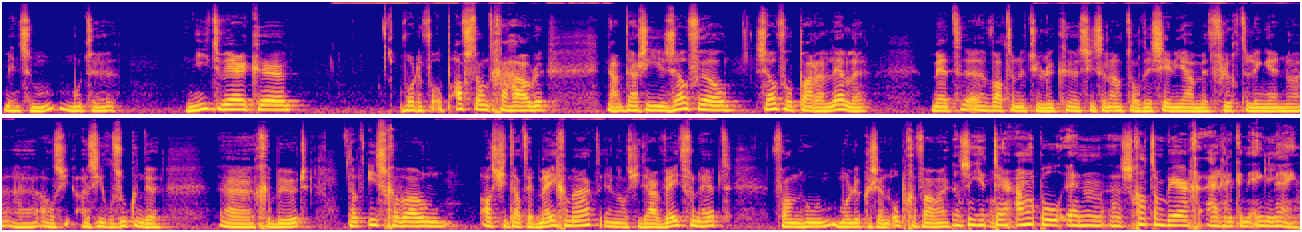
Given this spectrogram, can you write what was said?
Mensen moeten niet werken, worden op afstand gehouden. Nou, daar zie je zoveel, zoveel parallellen met uh, wat er natuurlijk uh, sinds een aantal decennia met vluchtelingen en als asielzoekenden gebeurt. Dat is gewoon als je dat hebt meegemaakt en als je daar weet van hebt, van hoe Molukken zijn opgevangen. Dan zie je Ter Apel en Schattenberg eigenlijk in één lijn.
